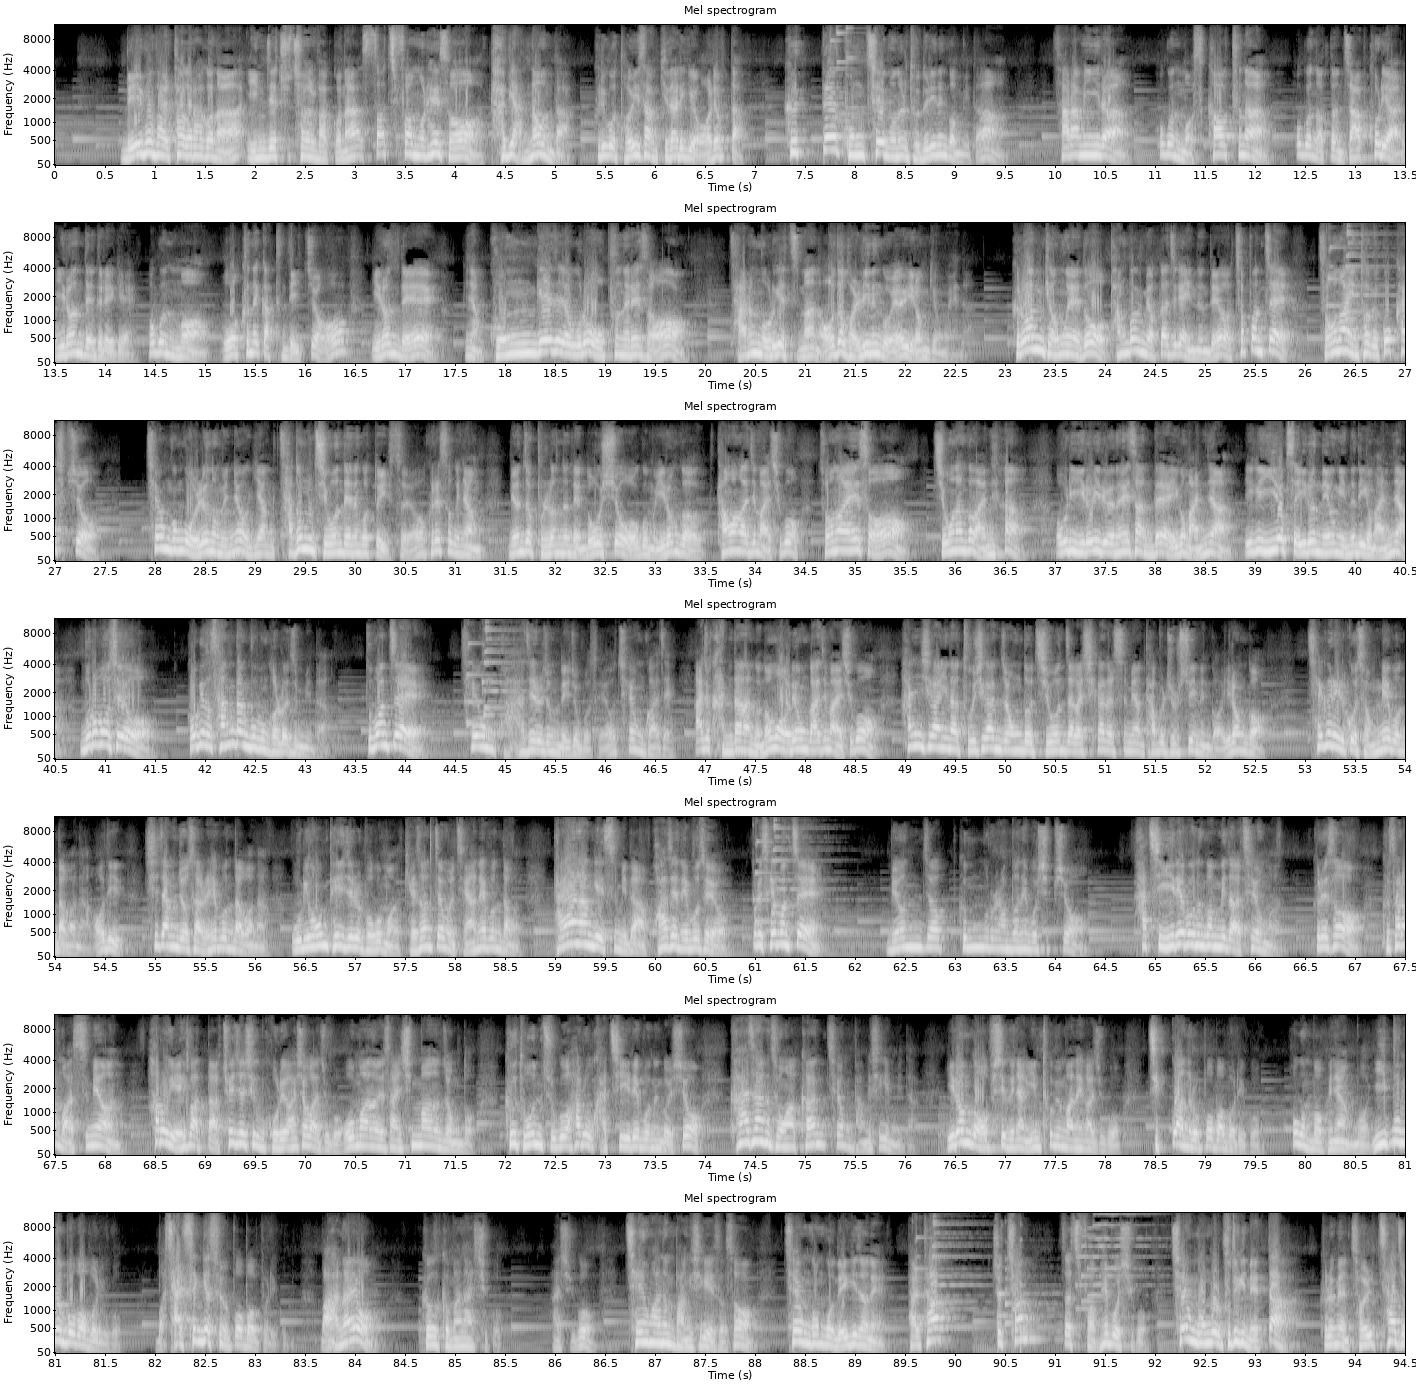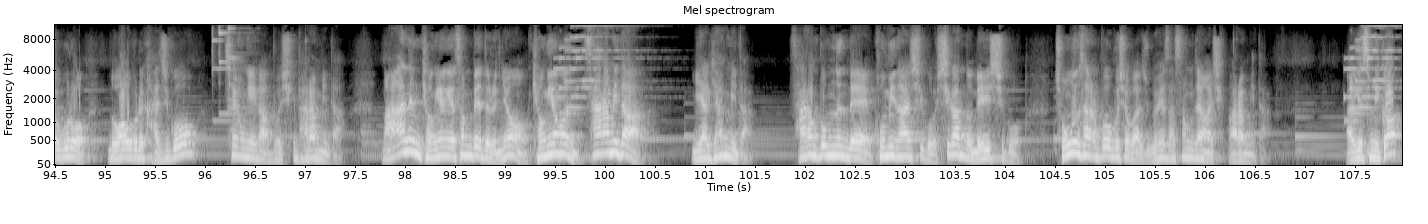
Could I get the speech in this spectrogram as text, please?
내부 발탁을 하거나 인재 추천을 받거나 서치펌을 해서 답이 안 나온다. 그리고 더 이상 기다리기 어렵다. 그때 공채 문을 두드리는 겁니다. 사람이라 혹은 뭐 스카우트나 혹은 어떤 잡코리아 이런 데들에게 혹은 뭐 워크넷 같은 데 있죠. 이런 데 그냥 공개적으로 오픈을 해서 잘은 모르겠지만 얻어 걸리는 거예요. 이런 경우에는. 그런 경우에도 방법이 몇 가지가 있는데요. 첫 번째, 전화 인터뷰 꼭 하십시오. 채용 공고 올려놓으면요, 그냥 자동 지원되는 것도 있어요. 그래서 그냥 면접 불렀는데 노쇼 오고 뭐 이런 거 당황하지 마시고 전화해서 지원한 거 맞냐? 어, 우리 이러이러한 회사인데 이거 맞냐? 이게 이력서 이런 내용이 있는데 이거 맞냐? 물어보세요. 거기서 상당 부분 걸러집니다. 두 번째, 채용 과제를 좀 내줘보세요. 채용 과제. 아주 간단한 거. 너무 어려운 거 하지 마시고, 한시간이나두시간 정도 지원자가 시간을 쓰면 답을 줄 수 있는 거. 이런 거. 책을 읽고 정리해 본다거나, 어디 시장 조사를 해 본다거나, 우리 홈페이지를 보고 뭐 개선점을 제안해 본다거나, 다양한 게 있습니다. 과제 내보세요. 그리고 세 번째, 면접 근무를 한번 해보십시오. 같이 일해보는 겁니다, 채용은. 그래서 그 사람 왔으면 하루에 해봤다. 최저시급 고려하셔가지고 5만원에서 한 10만원 정도 그 돈 주고 하루 같이 일해보는 것이요. 가장 정확한 채용 방식입니다. 이런 거 없이 그냥 인터뷰만 해가지고 직관으로 뽑아버리고 혹은 뭐 그냥 뭐 이쁘면 뽑아버리고 뭐 잘생겼으면 뽑아버리고 많아요. 그거 그만하시고 하시고 채용하는 방식에 있어서 채용 공고 내기 전에 발탁, 추천, 서치펌 해보시고 채용 공고를 부득이 냈다. 그러면 절차적으로 노하우를 가지고 채용해 가보시기 바랍니다. 많은 경영의 선배들은요, 경영은 사람이다. 이야기합니다. 사람 뽑는데 고민하시고, 시간도 내시고, 좋은 사람 뽑으셔가지고 회사 성장하시기 바랍니다. 알겠습니까?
